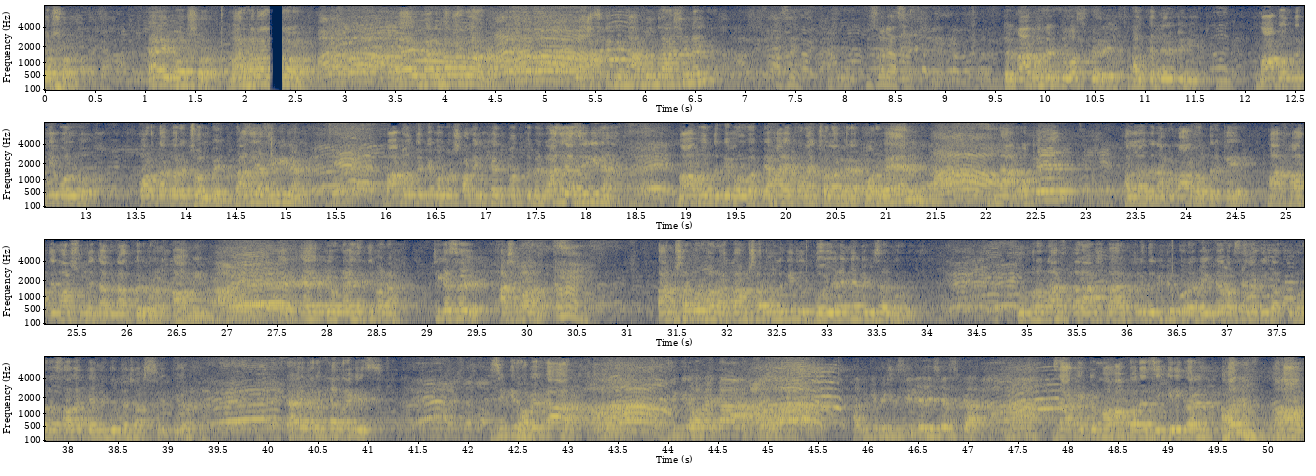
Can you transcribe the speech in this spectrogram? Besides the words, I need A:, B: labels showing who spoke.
A: বসো এই বসো মারহাবাগন এই মারহাবাগন আজকে কি মা বোনরা আসে নাই?
B: আছে পিছনে আছে।
A: মা বোনদের টুয়াস করে হালকা দেড় মিনিট। মা বন্ধুকে বলব পর্দা করে চলবেন। রাজি আছে কিনা? মা বন্ধুকে বলব স্বামীর খেদমত করবেন। রাজি আছে কিনা? মা বন্ধুকে বলব বেহায় কোনায় চলাফেরা করবেন? না ওকে? আল্লাহ যেন আমার মা বন্ধুকে মা ফাতেমার সঙ্গে জান্নাত করে বলেন আমিন। কেউ নাইজ দিবা না ঠিক আছে? আসবা না। তামসা করবা না তামসা বলে কিন্তু দই আইনে বিচার করব। তোমরা নাচ তারা আসবা আর করে ভিডিও করো এইটা আবার ছেড়ে দিবা তোমরা সালাকে আমি বুঝতে আসছি ঠিক আছে? তারা খেয়াল রাখিস। জিকির হবে কার? জিকির হবে কার? আমি কি বেশি সিরিয়াল কার? যাক একটু মহাব্বতে জিকিরি করেন। হন। হন।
